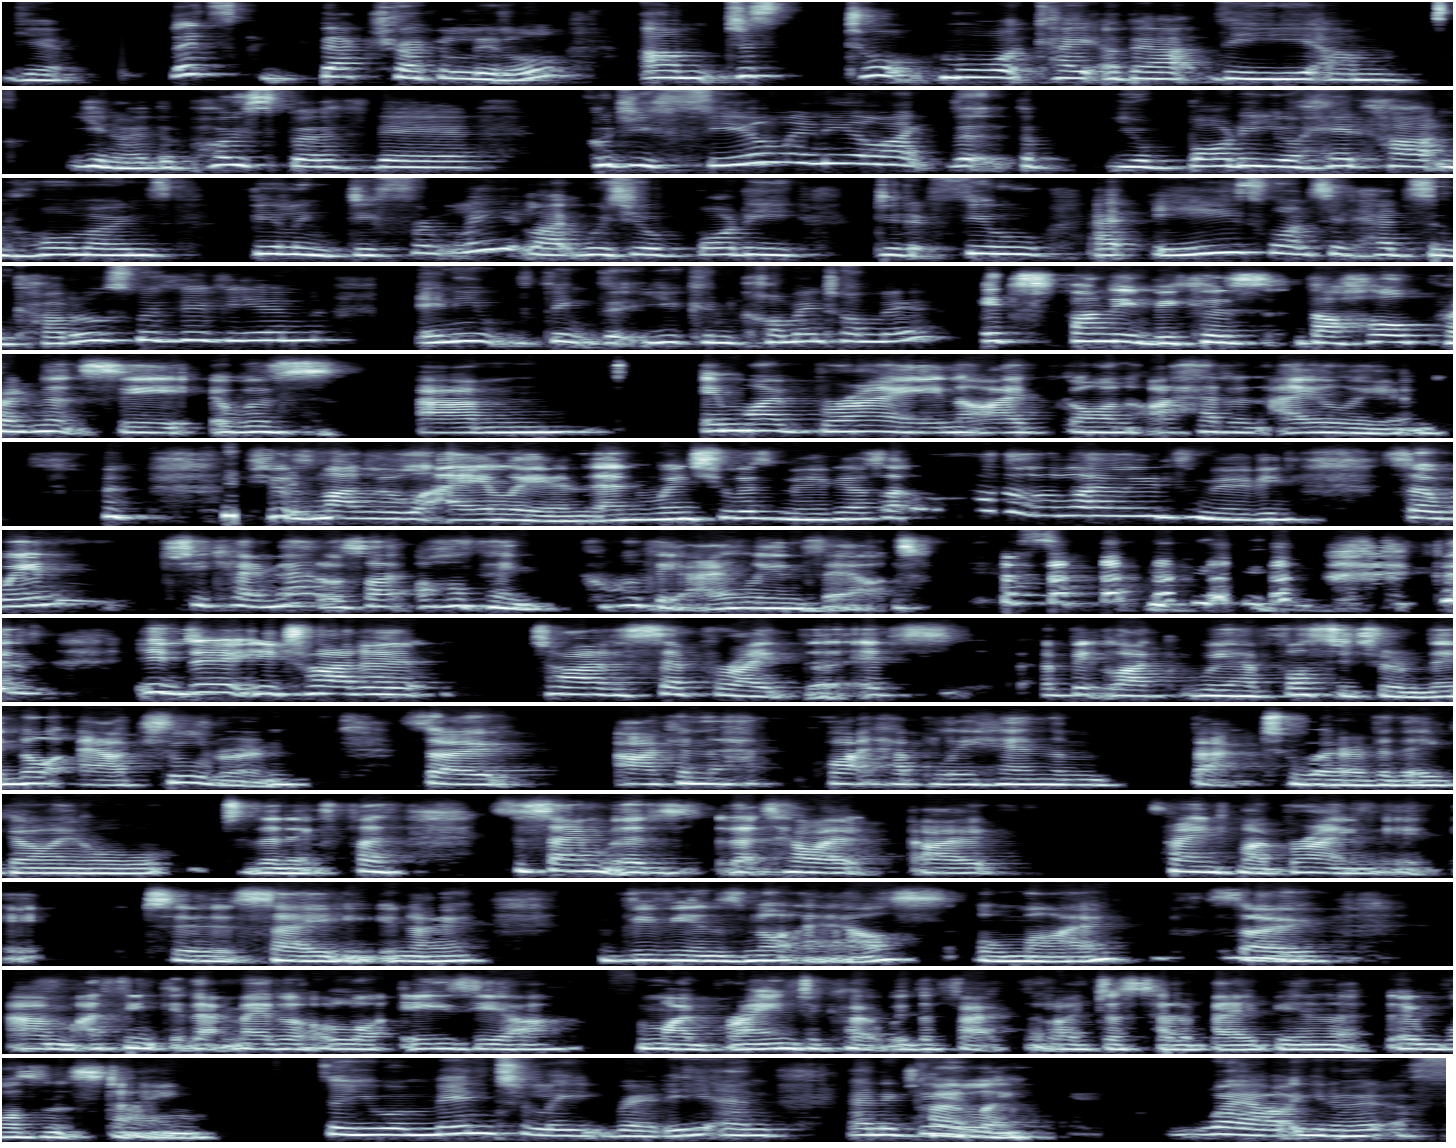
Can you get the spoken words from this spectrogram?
Yeah. Let's backtrack a little. Um, just talk more kate about the um, you know the post birth there could you feel any like the, the your body your head heart and hormones feeling differently? Like was your body did it feel at ease once it had some cuddles with vivian? Anything that you can comment on there? It's funny because the whole pregnancy it was um in my brain i'd gone i had an alien. She was my little alien. And when she was moving i was like oh the little alien's moving. So when she came out i was like oh thank god the alien's out. Because you do you try to try to separate the it's a bit like we have foster children they're not our children. So i can ha- quite happily hand them back to wherever they're going or to the next place. It's the same as that's how i, I trained my brain it, it, to say you know vivian's not ours or mine. So mm. um, i think that made it a lot easier for my brain to cope with the fact that i just had a baby and that it wasn't staying. So you were mentally ready and and again totally wow, you know,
